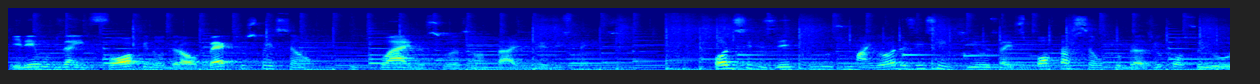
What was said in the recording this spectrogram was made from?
iremos dar enfoque no drawback suspensão e quais as suas vantagens existentes. Pode-se dizer que um dos maiores incentivos à exportação que o Brasil possui hoje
